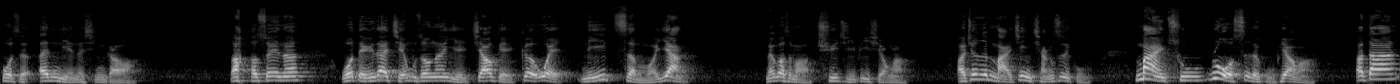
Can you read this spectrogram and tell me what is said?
或者 N 年的新高啊！啊，所以呢，我等于在节目中呢，也教给各位，你怎么样能够什么趋吉避凶啊？啊，就是买进强势股，卖出弱势的股票嘛。啊，当然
